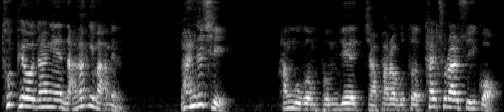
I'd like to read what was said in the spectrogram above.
투표장에 나가기만 하면 반드시 한국은 범죄 좌파로부터 탈출할 수 있고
